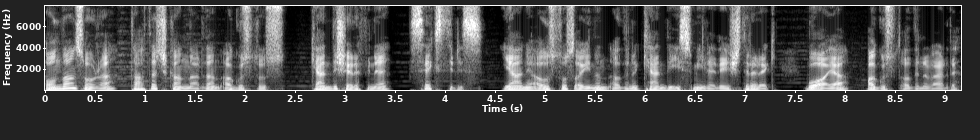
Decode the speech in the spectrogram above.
Ondan sonra tahta çıkanlardan Augustus kendi şerefine Sextilis yani Ağustos ayının adını kendi ismiyle değiştirerek bu aya August adını verdi.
